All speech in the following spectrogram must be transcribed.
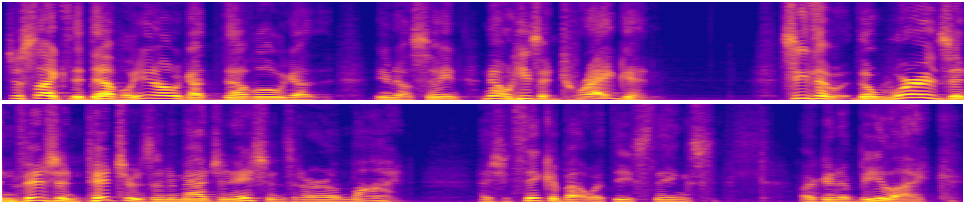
Just like the devil. You know, we got the devil, we got, you know, Satan. No, he's a dragon. See, the, the words envision pictures and imaginations in our own mind as you think about what these things are going to be like.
